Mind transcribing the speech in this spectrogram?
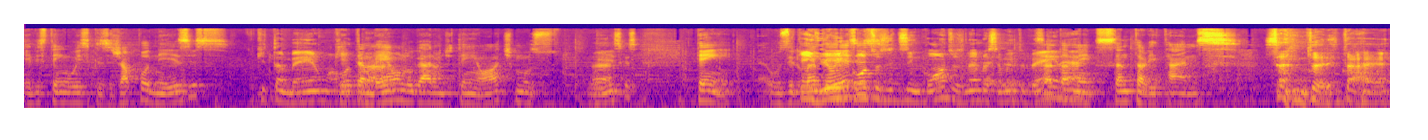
eles têm whiskies japoneses, Que também é uma que outra... também é um lugar onde tem ótimos É. whiskies. Tem os Quem viu irlandeses. Encontros e Desencontros lembra-se muito bem, Exatamente, né? Suntory Times. Santa Itália.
